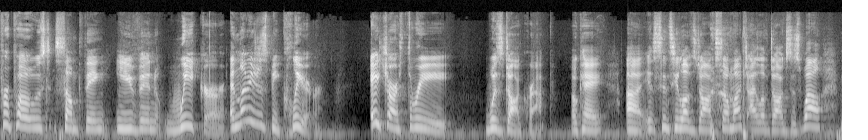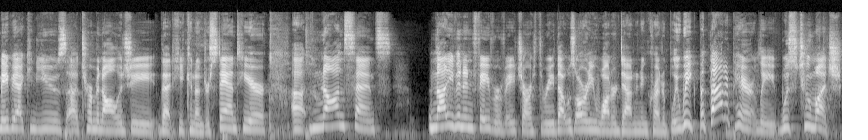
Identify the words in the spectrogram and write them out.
proposed something even weaker. And let me just be clear HR 3 was dog crap, okay? Uh, since he loves dogs so much, I love dogs as well. Maybe I can use terminology that he can understand here. Uh, nonsense, not even in favor of HR 3, that was already watered down and incredibly weak. But that apparently was too much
